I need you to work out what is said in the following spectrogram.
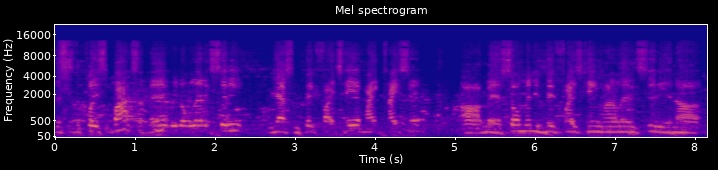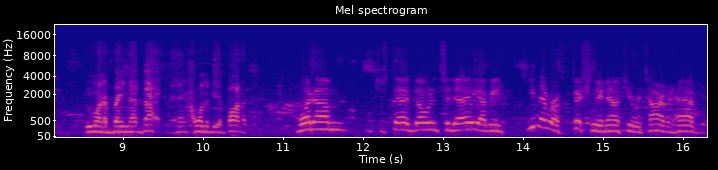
this is the place of boxing, man. We know Atlantic City. We had some big fights here. Mike Tyson. Uh, man, so many big fights came out of Atlantic City, and uh, we want to bring that back, man. I want to be a part of it. What um, just uh, going today? I mean, you never officially announced your retirement, have you?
